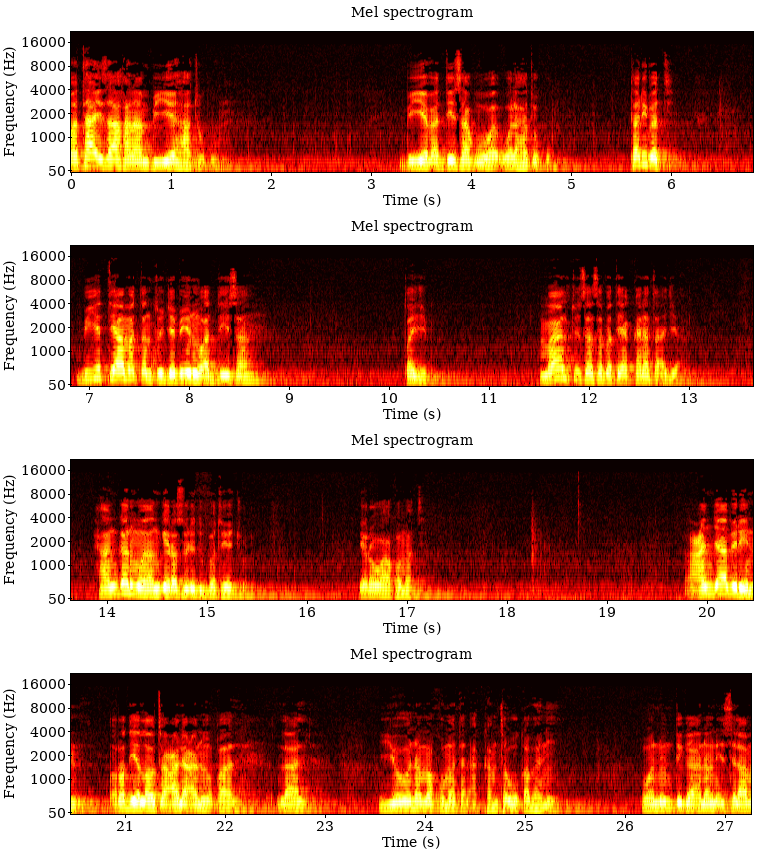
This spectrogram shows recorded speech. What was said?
mataa isaa kanaan biyyee haa tuqu biyyee addii isaa wala haa tuqu taribati biyyatti haa maxxantu jabiinuu addii isaa طيب maaltu isaa sabatee akkana ta'a jedha hanganuma hangee rasuulii dubbatu jechuudha yeroo waa komate عن جابر رضي الله تعالى عنه قال لال يوم ما كمت أكم تأوق بني ونندق نمن إسلام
